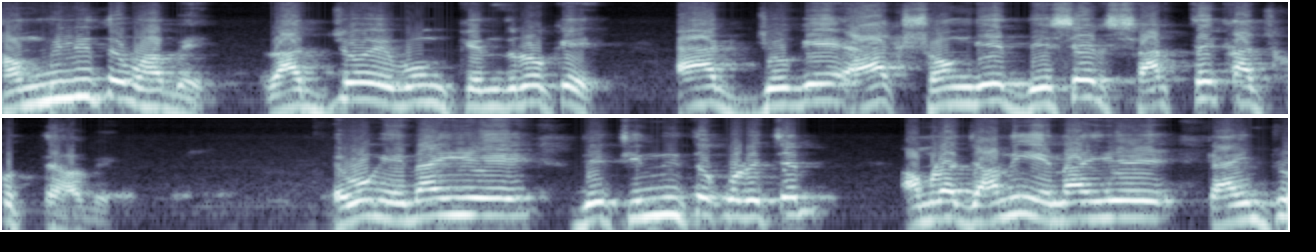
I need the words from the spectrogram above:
সম্মিলিতভাবে রাজ্য এবং কেন্দ্রকে একযোগে, একসঙ্গে দেশের স্বার্থে কাজ করতে হবে। এবং এনআইএ যে চিহ্নিত করেছেন, আমরা জানি এনআইএ টাইম টু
